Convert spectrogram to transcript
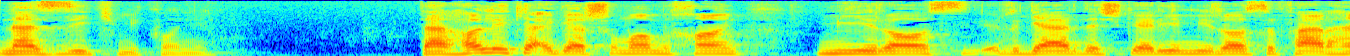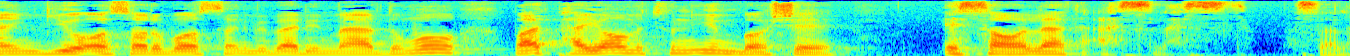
نزدیک می‌کنیم. در حالی که اگر شما می‌خواین میراث گردشگری میراث فرهنگی و آثار باستانی ببرین مردمو باید پیامتون این باشه اصالت اصل است. مثلا.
